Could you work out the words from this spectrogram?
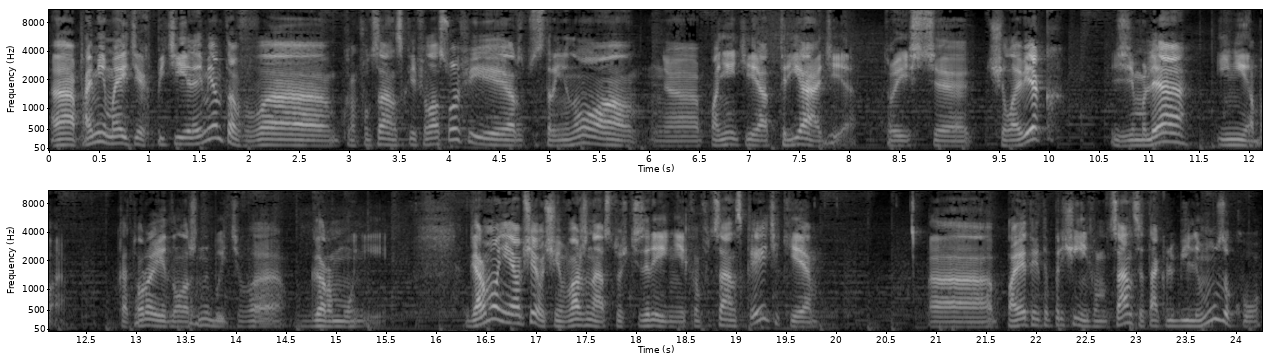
А, помимо этих пяти элементов в конфуцианской философии распространено понятие триадия, то есть э, человек, земля и небо, которые должны быть в гармонии. Гармония вообще очень важна с точки зрения конфуцианской этики. А, по этой-то причине конфуцианцы так любили музыку,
